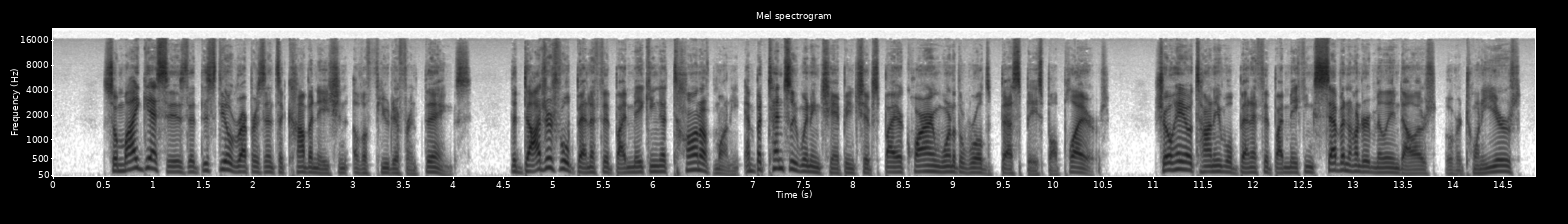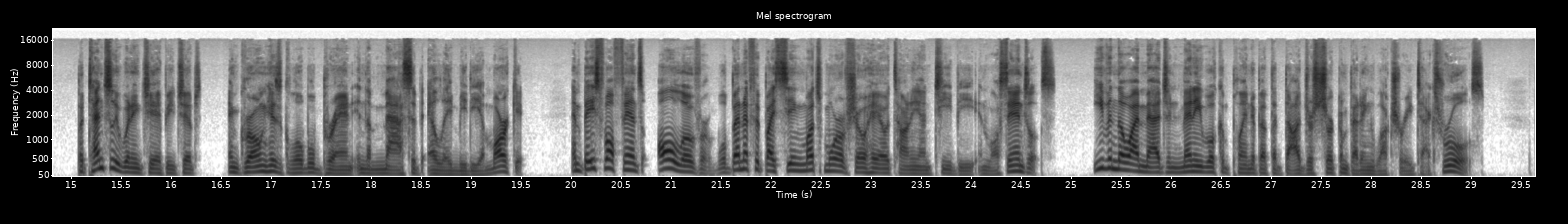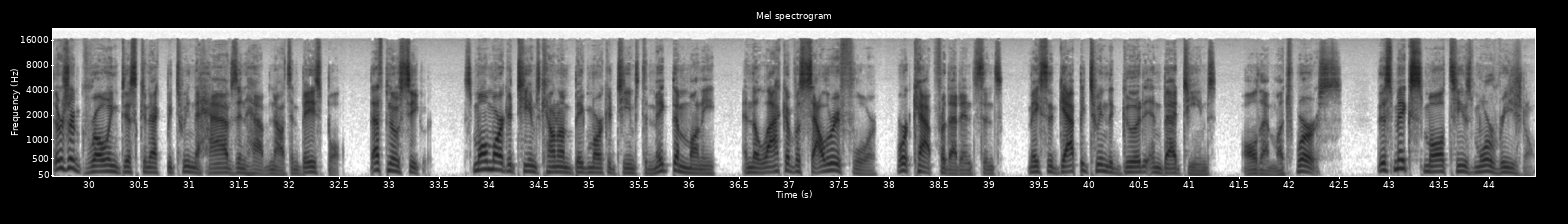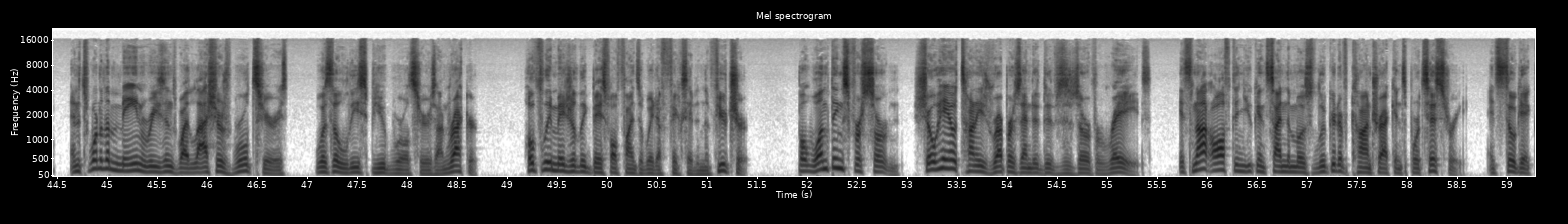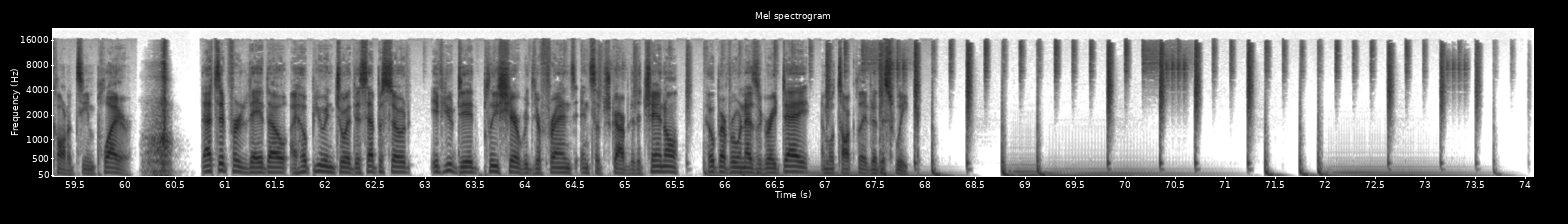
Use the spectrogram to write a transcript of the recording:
So my guess is that this deal represents a combination of a few different things. The Dodgers will benefit by making a ton of money and potentially winning championships by acquiring one of the world's best baseball players. Shohei Ohtani will benefit by making $700 million over 20 years, potentially winning championships, and growing his global brand in the massive LA media market. And baseball fans all over will benefit by seeing much more of Shohei Ohtani on TV in Los Angeles, even though I imagine many will complain about the Dodgers circumventing luxury tax rules. There's a growing disconnect between the haves and have nots in baseball. That's no secret. Small market teams count on big market teams to make them money, and the lack of a salary floor, or cap for that instance, makes the gap between the good and bad teams all that much worse. This makes small teams more regional, and it's one of the main reasons why last year's World Series was the least viewed World Series on record. Hopefully, Major League Baseball finds a way to fix it in the future. But one thing's for certain Shohei Ohtani's representatives deserve a raise. It's not often you can sign the most lucrative contract in sports history and still get called a team player. That's it for today, though. I hope you enjoyed this episode. If you did, please share with your friends and subscribe to the channel. Hope everyone has a great day, and we'll talk later this week.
